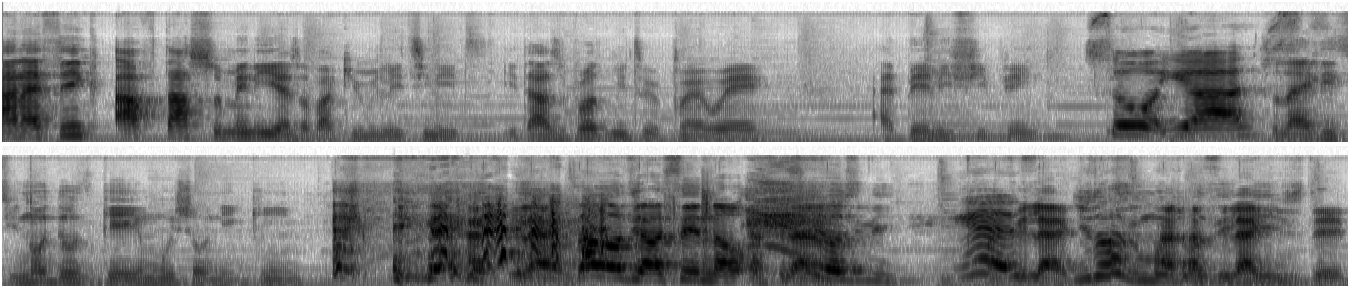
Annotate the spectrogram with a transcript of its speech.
and I think after so many years of accumulating it, it has brought me to a point where I barely feel pain. So yeah. So like this, you know those gay emotion again. I feel like That's what you are saying now. I feel like- Seriously. I feel like You don't have I- emotions I feel like again. he's dead.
